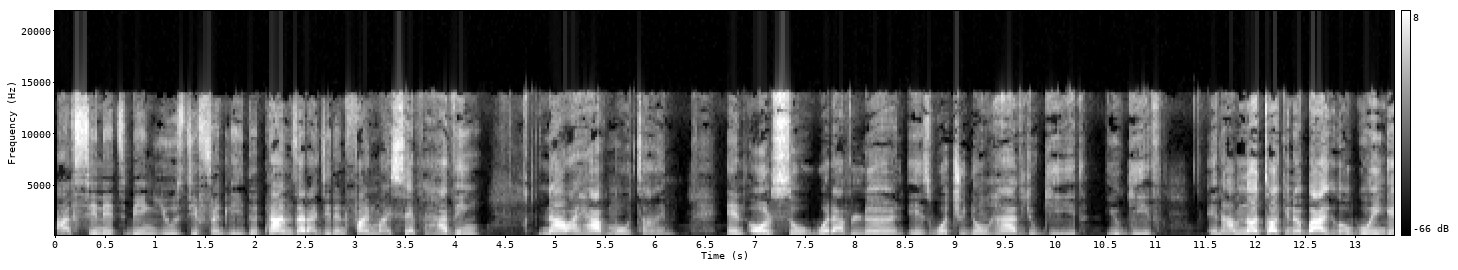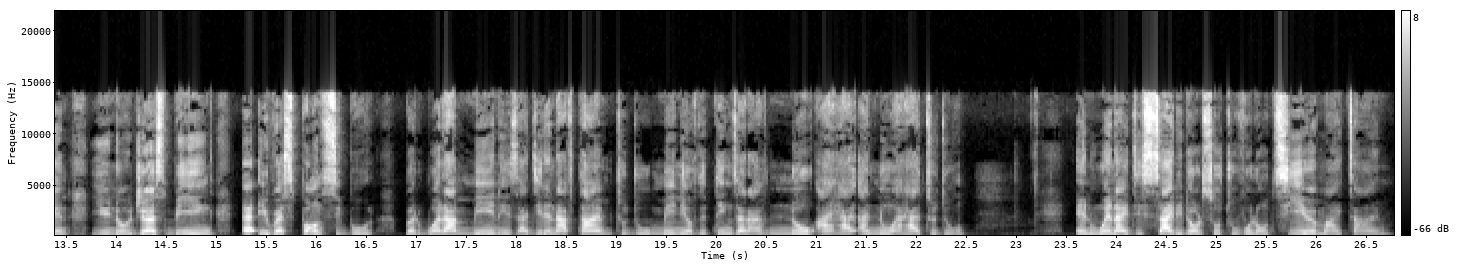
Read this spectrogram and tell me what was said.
I've seen it being used differently. The times that I didn't find myself having, now I have more time. And also, what I've learned is what you don't have, you give. You give. And I'm not talking about going and, you know, just being uh, irresponsible. But what I mean is I didn't have time to do many of the things that I know I had, I knew I had to do. And when I decided also to volunteer my time,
